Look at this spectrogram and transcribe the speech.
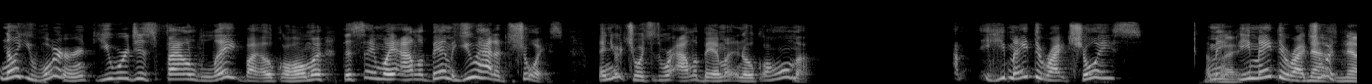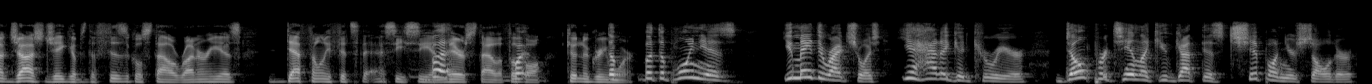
No, you weren't. You were just found late by Oklahoma, the same way Alabama. You had a choice, and your choices were Alabama and Oklahoma. Um, He made the right choice. I mean, Right. he made the right now, choice. now, Josh Jacobs, the physical style runner he is, definitely fits the SEC and their style of football. Couldn't agree The- more. but the point is, you made the right choice. You had a good career. Don't pretend like you've got this chip on your shoulder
